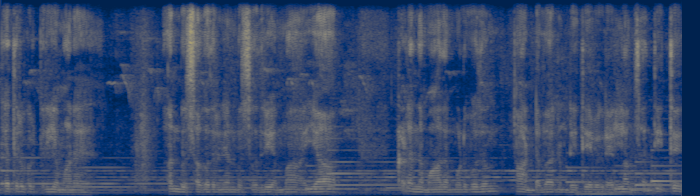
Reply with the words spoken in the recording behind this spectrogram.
கத்திற்குள் பிரியமான அன்பு சகோதரன் அன்பு சகோதரி அம்மா ஐயா கடந்த மாதம் முழுவதும் ஆண்டவர் நம்முடைய தேவைகளை எல்லாம் சந்தித்து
